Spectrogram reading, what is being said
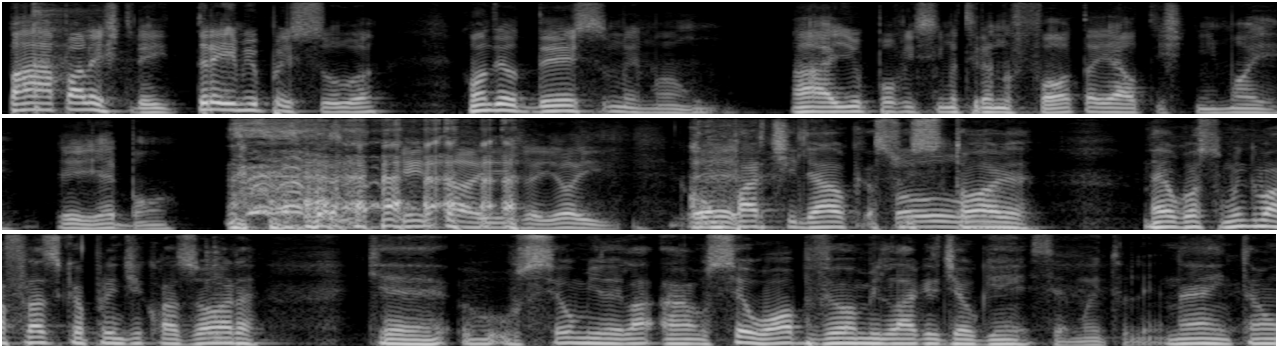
Pá, palestrei, 3 mil pessoas. Quando eu desço, meu irmão, aí o povo em cima tirando foto e a autoestima, olha, ei, é bom. Quem tá aí, velho, olha aí. É, Compartilhar a sua Porra. história. Né? Eu gosto muito de uma frase que eu aprendi com a Zora, que é o, seu, mila- ah, o seu óbvio é o milagre de alguém. Isso é muito lindo. Né? Então,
